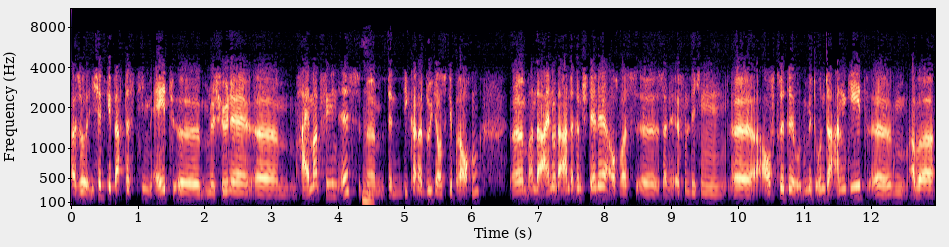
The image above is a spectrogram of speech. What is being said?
also ich hätte gedacht, dass Team 8 äh, eine schöne ähm, Heimat für ihn ist, mhm. ähm, denn die kann er durchaus gebrauchen ähm, an der einen oder anderen Stelle, auch was äh, seine öffentlichen äh, Auftritte mitunter angeht, ähm, aber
